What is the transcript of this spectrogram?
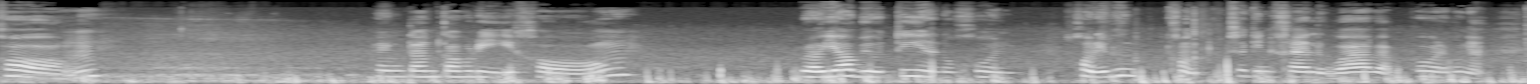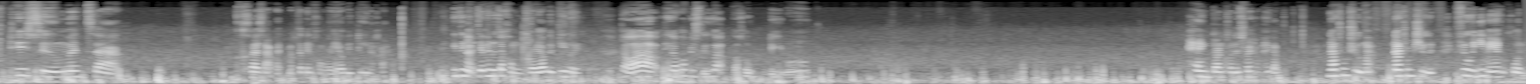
ของเพลงตอนเกาหลีของ Royal Beauty นะทุกคน ของที่เพิ่งของสกินแคร์หรือว่าแบบพวกอะไรพวกเนี้ย ที่ซื้อมาจากเคยจากมันจะเป็นของ Royal Beauty นะคะที่จริงอาจจะไม่รู้จักของ Royal Beauty เลย แต่ว่าที่เราพอไปซื้ออะก็คือดีมากแพงตอนเขาจะช่วยทำให้แบบ หน้าชุ่มชื้นอะหน้าชุ่มชื้นฟิลนี่ไหมทุกคน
